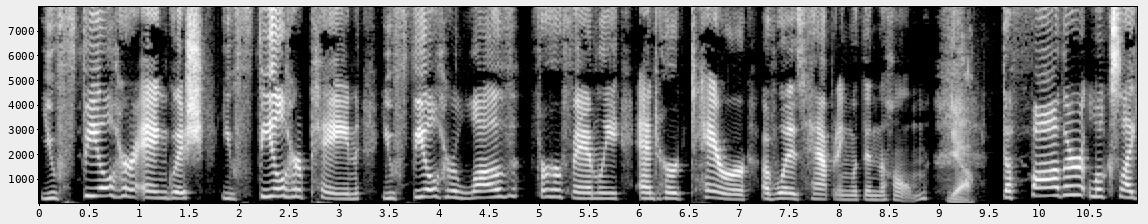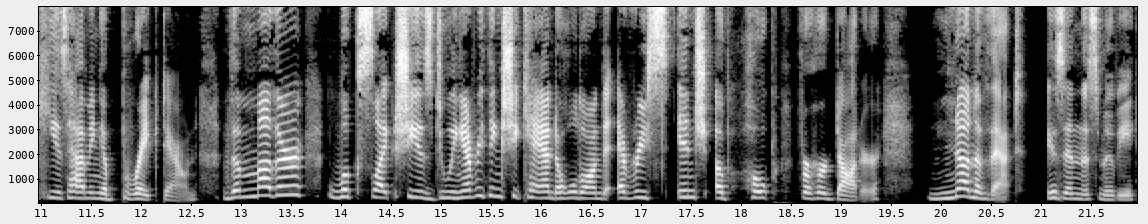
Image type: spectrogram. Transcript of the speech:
you feel her anguish, you feel her pain, you feel her love for her family, and her terror of what is happening within the home. yeah. The father looks like he is having a breakdown. The mother looks like she is doing everything she can to hold on to every inch of hope for her daughter. None of that is in this movie,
